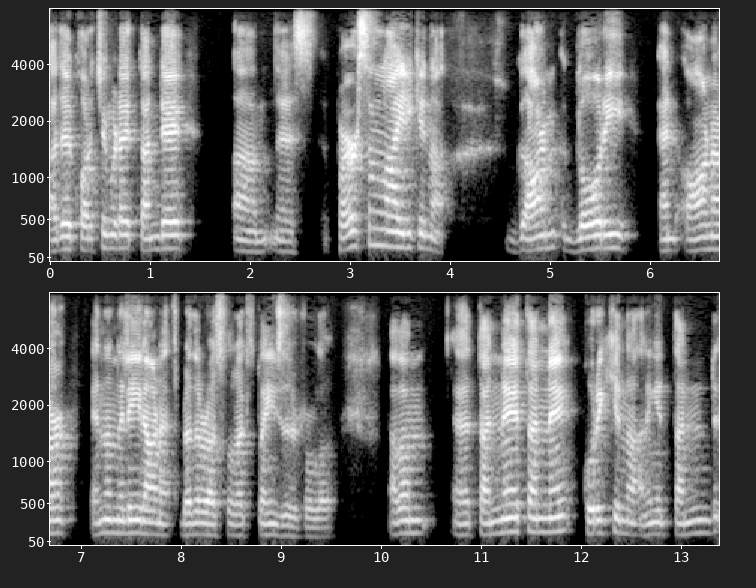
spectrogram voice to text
അത് കുറച്ചും കൂടെ തന്റെ പേഴ്സണലായിരിക്കുന്ന ഗ്ലോറി ആൻഡ് ഓണർ എന്ന നിലയിലാണ് ബ്രദർ റസൂൽ എക്സ്പ്ലെയിൻ ചെയ്തിട്ടുള്ളത്. അപ്പം തന്നെ തന്നെ കുറിക്കുന്ന അല്ലെങ്കിൽ തന്റെ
